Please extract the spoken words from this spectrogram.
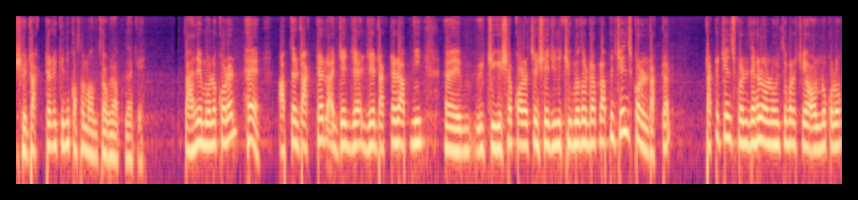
সে ডাক্তারের কিন্তু কথা মানতে হবে আপনাকে। তাহলে মনে করেন হ্যাঁ আপনার ডাক্তার যে, যে- ডাক্তার আপনি চিকিৎসা করাচ্ছেন, সে যদি ঠিকমতো ডাক্তার আপনি চেঞ্জ করেন ডাক্তার ডাক্তার চেঞ্জ করেন, দেখেন অন্য হতে পারে সে অন্য কোনো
